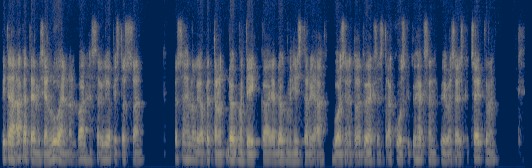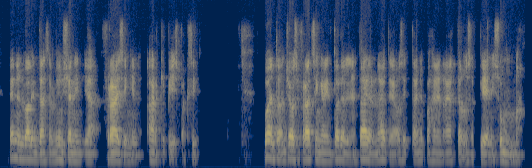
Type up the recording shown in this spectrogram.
pitää akateemisen luennon vanhassa yliopistossaan, jossa hän oli opettanut dogmatiikkaa ja dogmihistoriaa vuosina 1969-77 ennen valintaansa Münchenin ja Freisingin arkkipiispaksi. Luento on Joseph Ratzingerin todellinen taidon näyte ja osittain jopa hänen ajattelunsa pieni summa.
